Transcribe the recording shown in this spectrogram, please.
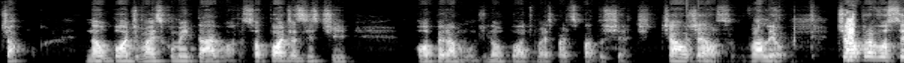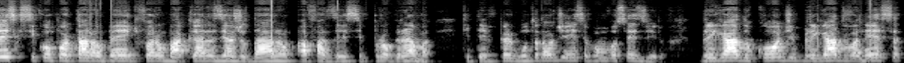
Tchau. não pode mais comentar agora, só pode assistir Ópera Mundi, não pode mais participar do chat. Tchau, Gelson, valeu. Tchau para vocês que se comportaram bem, que foram bacanas e ajudaram a fazer esse programa, que teve pergunta da audiência, como vocês viram. Obrigado, Conde. Obrigado, Vanessa.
